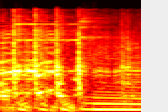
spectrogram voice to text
Mm-hmm.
